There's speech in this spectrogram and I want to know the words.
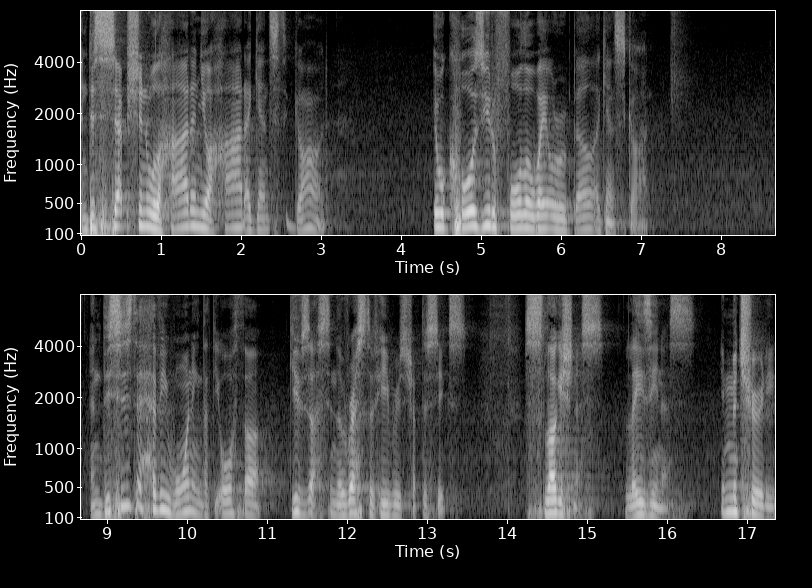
And deception will harden your heart against God. It will cause you to fall away or rebel against God. And this is the heavy warning that the author gives us in the rest of Hebrews chapter 6 sluggishness, laziness, immaturity.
